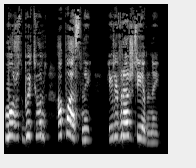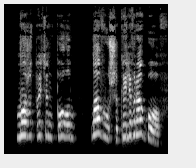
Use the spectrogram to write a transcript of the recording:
Может быть, он опасный или враждебный? Может быть, он полон ловушек или врагов?»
